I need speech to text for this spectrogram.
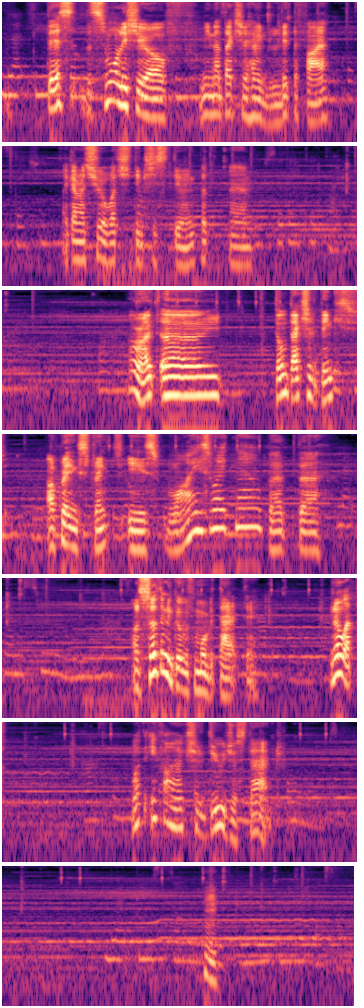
there's the small issue of me not actually having lit the fire. Like I'm not sure what she thinks she's doing, but um Alright, I don't actually think upgrading strength is wise right now, but uh, I'll certainly go with more vitality. You know what? What if I actually do just that? Hmm.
